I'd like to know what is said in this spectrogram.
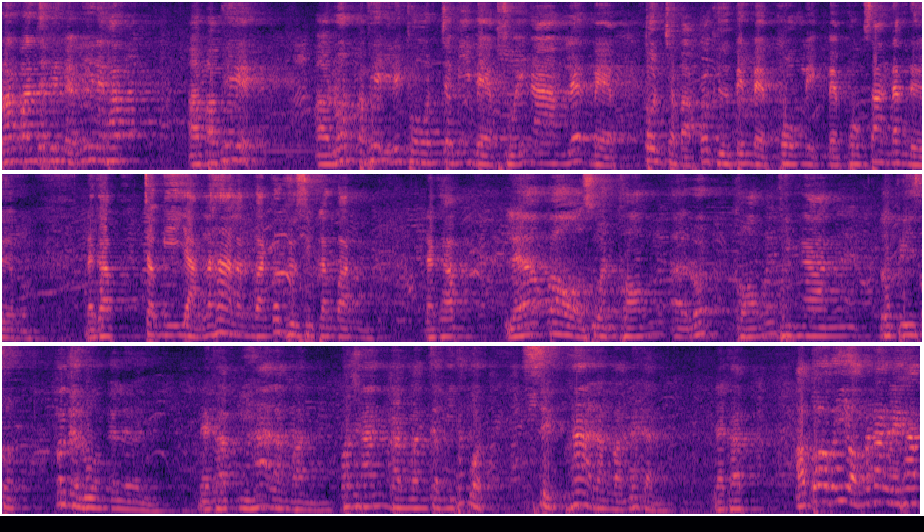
รางวัลจะเป็นแบบนี้นะครับประเภทรถประเภทอิเล็กโทรนจะมีแบบสวยงามและแบบต้นฉบับก็คือเป็นแบบโครงเหล็กแบบโครงสร้างดั้งเดิมนะครับ จะมีอย่างละ 5 รางวัลก็คือ 10 รางวัลนะครับ แล้วก็ส่วนของอรถของทีมงานดนตรีสดก็จะรวมกันเลยนะครับมี 5 รางวัล เพราะฉะนั้นรางวัลจะมีทั้งหมด 15 รางวัลด้วยกันนะครับเอาโต๊ะเก้าอี้ออกมานั่งเลยครับ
